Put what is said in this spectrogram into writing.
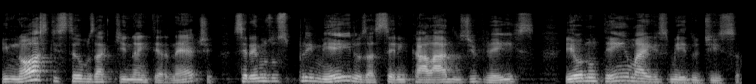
E nós que estamos aqui na internet seremos os primeiros a serem calados de vez. E eu não tenho mais medo disso,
